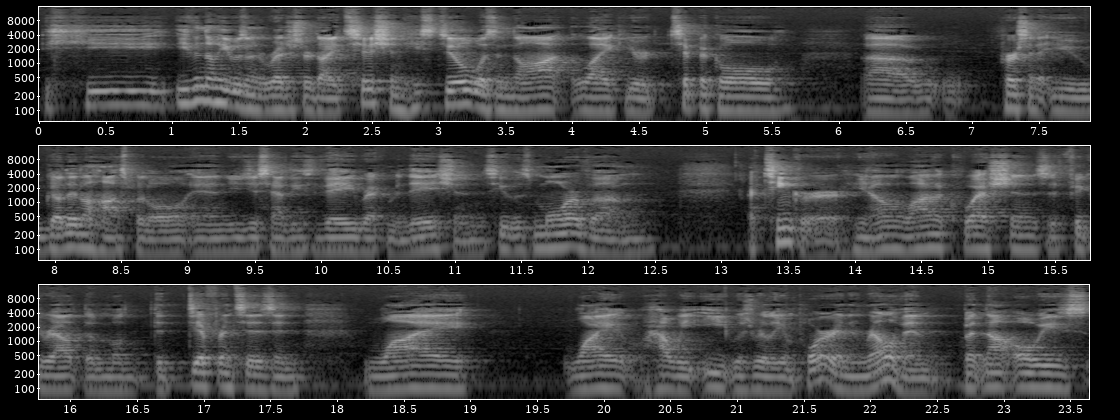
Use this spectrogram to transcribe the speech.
he even though he was a registered dietitian he still was not like your typical uh, person that you go to the hospital and you just have these vague recommendations he was more of um, a tinkerer you know a lot of questions to figure out the the differences and why why how we eat was really important and relevant, but not always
